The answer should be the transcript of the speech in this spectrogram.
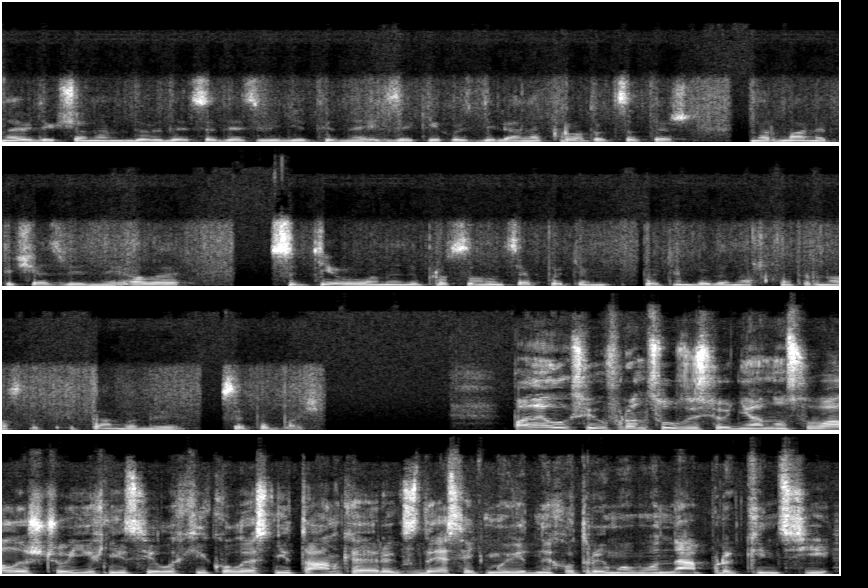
навіть якщо нам доведеться десь відійти з якихось ділянок фронту, це теж нормально під час війни. Але суттєво вони не просунуться, а потім, потім буде наш контрнаступ, і там вони все побачать. Пане Олексію, французи сьогодні анонсували, що їхні ці легкі колесні танки RX-10 ми від них отримаємо наприкінці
